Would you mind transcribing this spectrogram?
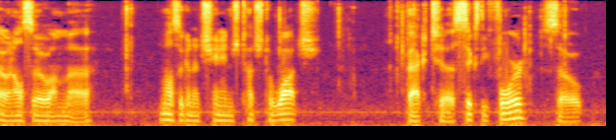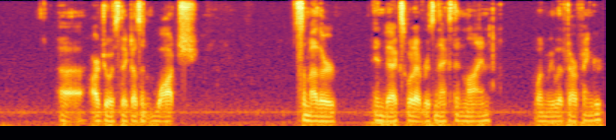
Oh, and also I'm uh, I'm also going to change touch to watch back to 64, so uh, our joystick doesn't watch some other index, whatever's next in line, when we lift our finger.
